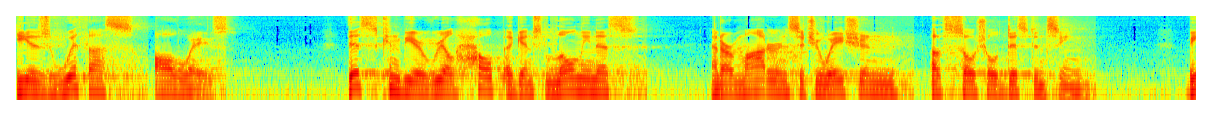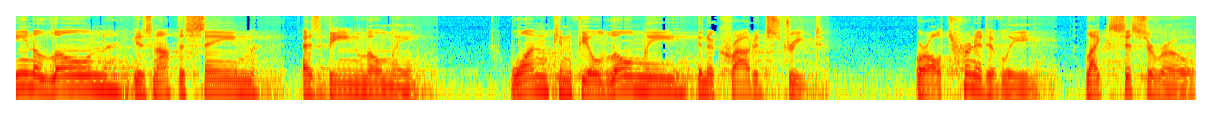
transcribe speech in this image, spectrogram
He is with us always. This can be a real help against loneliness and our modern situation of social distancing. Being alone is not the same as being lonely. One can feel lonely in a crowded street, or alternatively, like Cicero,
